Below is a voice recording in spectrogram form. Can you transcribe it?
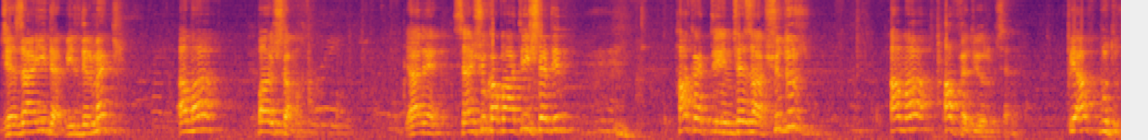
cezayı da bildirmek ama bağışlamak. Yani sen şu kabahati işledin, hak ettiğin ceza şudur ama affediyorum seni. Bir af budur.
